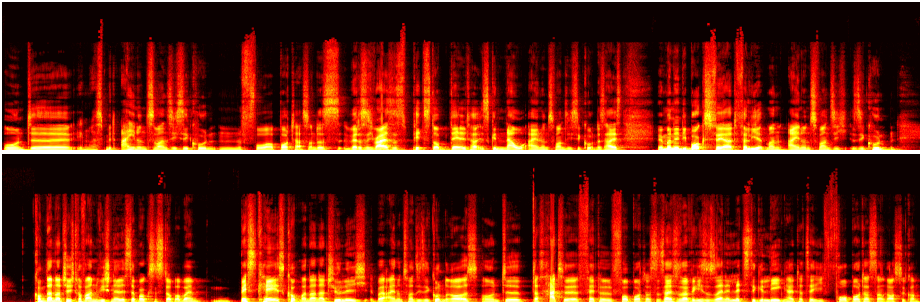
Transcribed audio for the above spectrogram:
und äh, irgendwas mit 21 Sekunden vor Bottas. Und das, wer das nicht weiß, das Pitstop Delta ist genau 21 Sekunden. Das heißt, wenn man in die Box fährt, verliert man 21 Sekunden. Kommt dann natürlich drauf an, wie schnell ist der Boxenstopp, aber im Best Case kommt man dann natürlich bei 21 Sekunden raus und äh, das hatte Vettel vor Bottas. Das heißt, es war wirklich so seine letzte Gelegenheit, tatsächlich vor Bottas dann rauszukommen.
